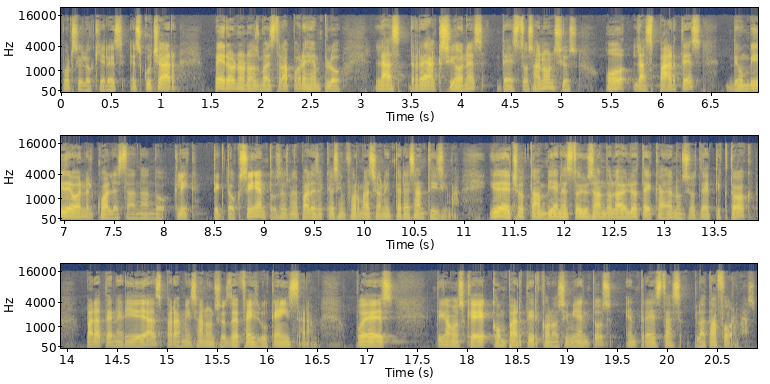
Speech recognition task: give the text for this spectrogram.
por si lo quieres escuchar, pero no nos muestra, por ejemplo, las reacciones de estos anuncios o las partes de un video en el cual están dando clic. TikTok sí, entonces me parece que es información interesantísima. Y de hecho también estoy usando la biblioteca de anuncios de TikTok para tener ideas para mis anuncios de Facebook e Instagram. Puedes, digamos que, compartir conocimientos entre estas plataformas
